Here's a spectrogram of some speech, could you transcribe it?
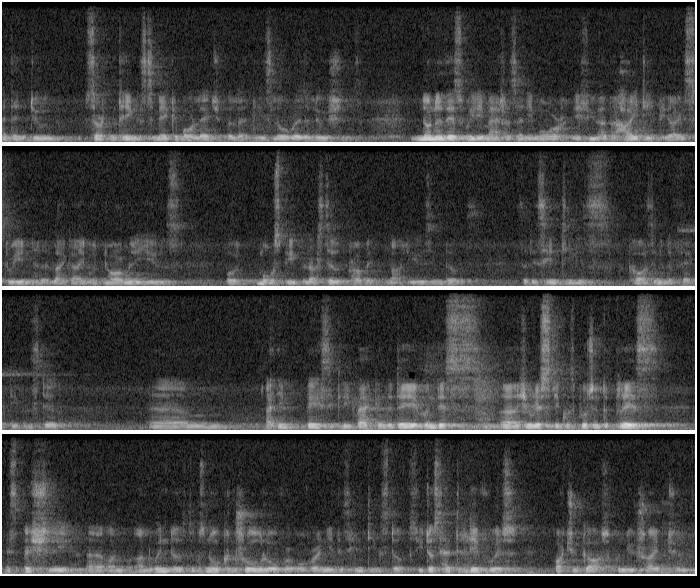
and then do certain things to make it more legible at these low resolutions. None of this really matters anymore if you have a high DPI screen uh, like I would normally use, but most people are still probably not using those. So this hinting is causing an effect even still. Um, I think basically back in the day when this uh, heuristic was put into place, especially uh, on, on Windows, there was no control over, over any of this hinting stuff. So you just had to live with what you got when you tried to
